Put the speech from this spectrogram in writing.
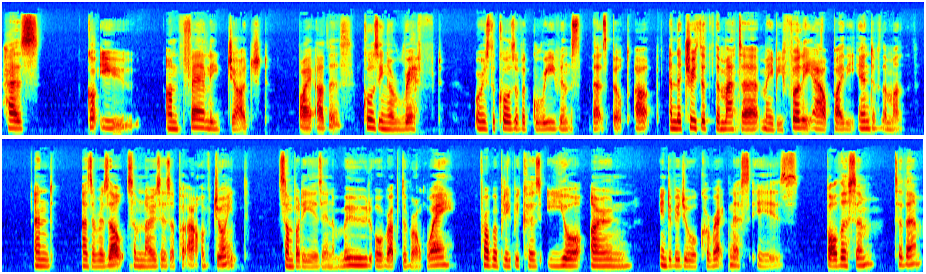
has got you unfairly judged by others, causing a rift, or is the cause of a grievance that's built up, and the truth of the matter may be fully out by the end of the month. And as a result, some noses are put out of joint, somebody is in a mood or rubbed the wrong way, probably because your own individual correctness is bothersome to them.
